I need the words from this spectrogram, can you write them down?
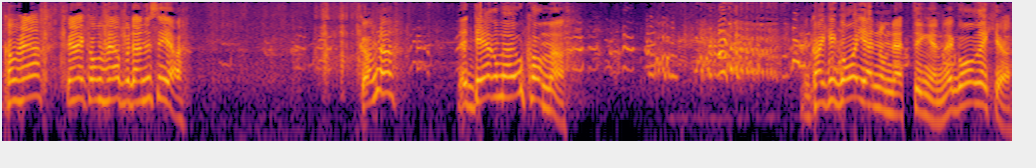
Kom her. Kan jeg komme her på denne sida? Kom, da. Det er der vi òg kommer. Du kan ikke gå gjennom nettingen. Det går ikke.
